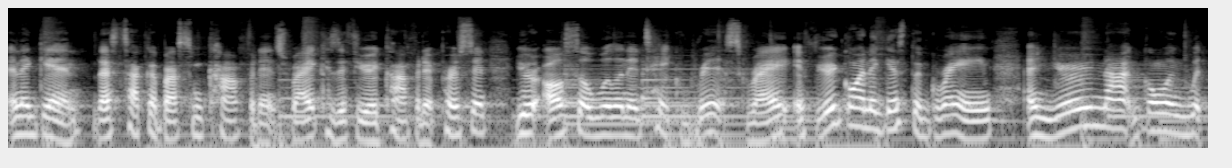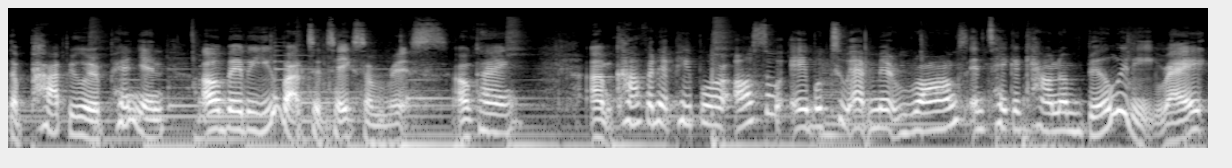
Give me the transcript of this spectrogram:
And again, let's talk about some confidence, right? Because if you're a confident person, you're also willing to take risk, right? If you're going against the grain and you're not going with the popular opinion, oh, baby, you about to take some risks, okay? Um, confident people are also able to admit wrongs and take accountability, right?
